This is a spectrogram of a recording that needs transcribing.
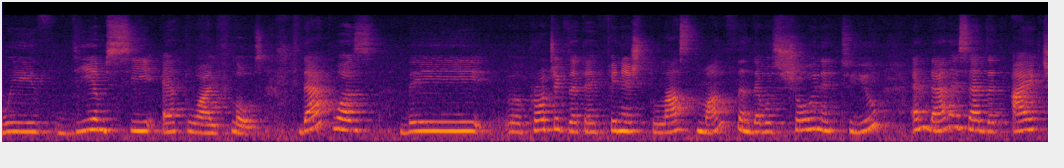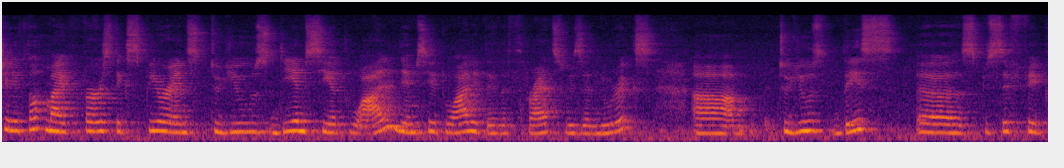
with DMC Etoile flows. That was the uh, project that I finished last month and I was showing it to you and then I said that I actually it's not my first experience to use DMC Etoile. DMC Etoile it is the threads with the lurex. Um, to use this uh, specific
